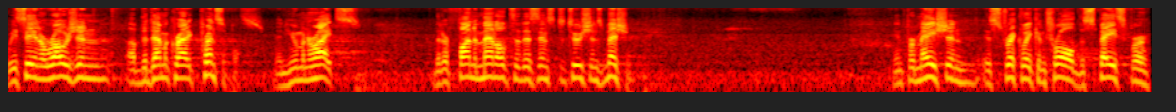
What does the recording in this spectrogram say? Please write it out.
We see an erosion of the democratic principles and human rights that are fundamental to this institution's mission. Information is strictly controlled, the space for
